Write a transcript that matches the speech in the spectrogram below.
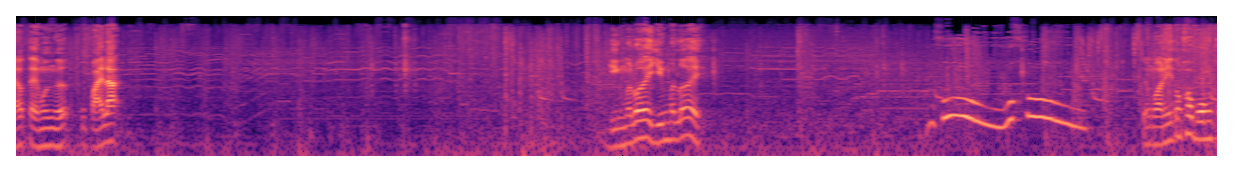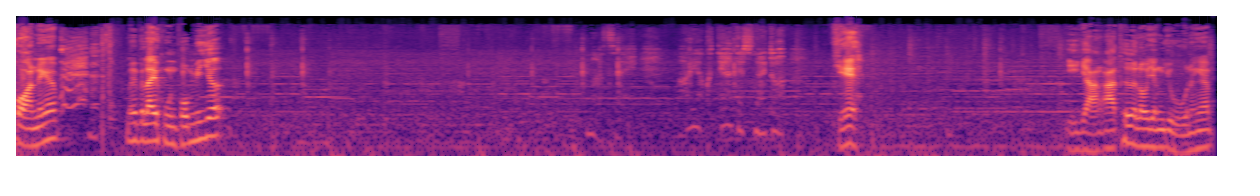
แล้วแต่มึงเออกูไปละ ยิงมาเลย ยิงมาเลยวู้ฮู้จังหวะนี้ต้องเข้าวงก่อนนะครับ ไม่เป็นไรหุ่นผมมีเยอะโอเคอีกอย่างอาเธอร์เรายังอยู่นะครับ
